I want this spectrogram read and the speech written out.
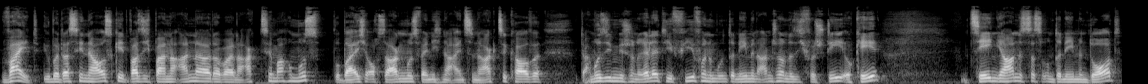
weit über das hinausgeht, was ich bei einer Anleihe oder bei einer Aktie machen muss. Wobei ich auch sagen muss, wenn ich eine einzelne Aktie kaufe, da muss ich mir schon relativ viel von einem Unternehmen anschauen, dass ich verstehe, okay, In zehn Jahren ist das Unternehmen dort.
